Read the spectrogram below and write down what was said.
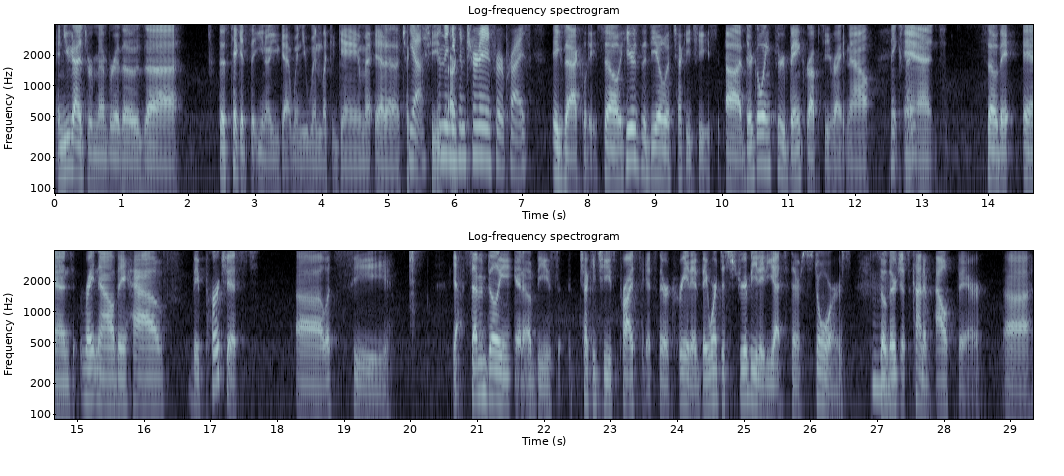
And you guys remember those uh, those tickets that you know you get when you win like a game at, at a Chuck Yeah, E. Cheese. and then you can turn it in for a prize. Exactly. So here's the deal with Chuck E. Cheese. Uh, they're going through bankruptcy right now, Makes sense. and so they and right now they have they purchased uh, let's see yeah 7 billion of these chuck e cheese prize tickets they were created they weren't distributed yet to their stores so they're just kind of out there uh, Mm-hmm.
